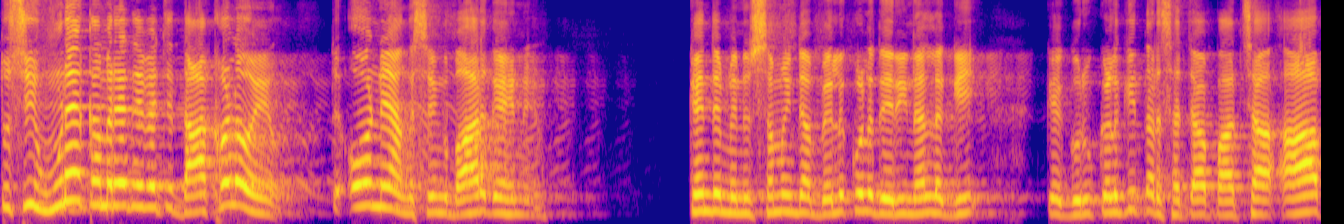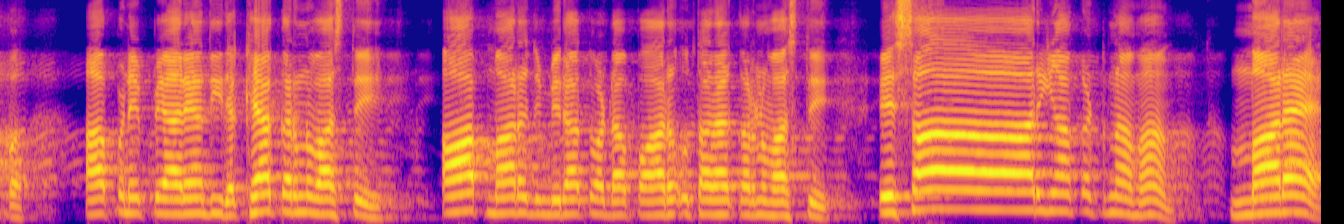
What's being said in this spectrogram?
ਤੁਸੀਂ ਹੁਣੇ ਕਮਰੇ ਦੇ ਵਿੱਚ ਦਾਖਲ ਹੋਏ ਹੋ ਤੇ ਉਹ ਨਿਹੰਗ ਸਿੰਘ ਬਾਹਰ ਗਏ ਨੇ। ਕਹਿੰਦੇ, ਮੈਨੂੰ ਸਮਝਦਾ ਬਿਲਕੁਲ ਦੇਰੀ ਨਾ ਲੱਗੀ ਕਿ ਗੁਰੂ ਕਲਗੀਧਰ ਸੱਚਾ ਪਾਤਸ਼ਾਹ ਆਪ ਆਪਣੇ ਪਿਆਰਿਆਂ ਦੀ ਰੱਖਿਆ ਕਰਨ ਵਾਸਤੇ, ਆਪ ਮਹਾਰਾਜ ਮੇਰਾ ਤੁਹਾਡਾ ਪਾਰ ਉਤਾਰਾ ਕਰਨ ਵਾਸਤੇ ਇਹ ਸਾਰੀਆਂ ਘਟਨਾਵਾਂ ਮਾਰੈ,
